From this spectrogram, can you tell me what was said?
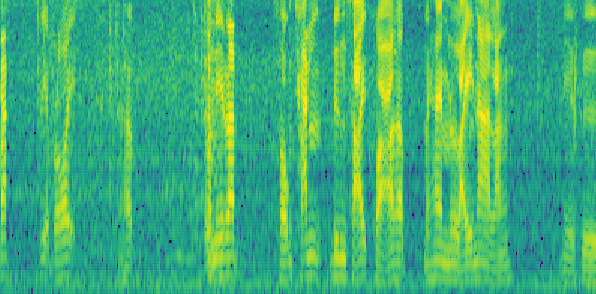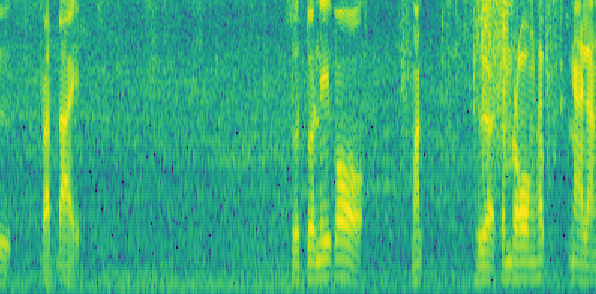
รัดเรียบร้อยนะครับ ตรงนี้รัดสองชั้นดึงซ้ายขวาครับ ไม่ให้มันไหลหน้าหลัง นี่คือรัดได้ ส่วนตัวนี้ก็มัดเผื่อสำรองครับหน้าหลัง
